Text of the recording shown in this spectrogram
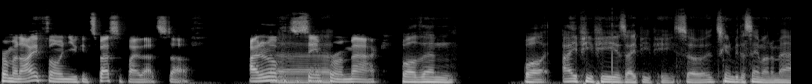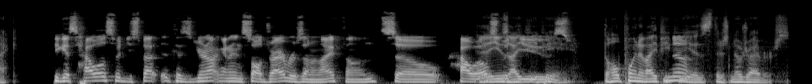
from an iPhone, you can specify that stuff. I don't know if it's the same Uh, for a Mac Well, then, well, IPP is IPP, so it's going to be the same on a Mac. because how else would you spec? Because you're not going to install drivers on an iPhone, so how They else use would IPP. you use? The whole point of IPP No. is there's no drivers.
